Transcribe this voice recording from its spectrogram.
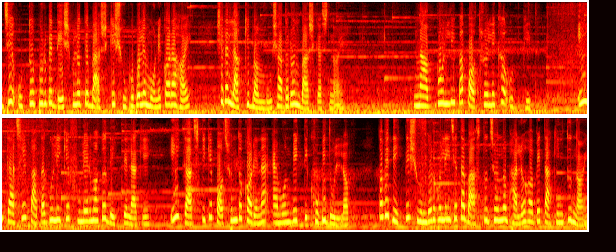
যে উত্তর পূর্বের দেশগুলোতে বাঁশকে শুভ বলে মনে করা হয়, সেটা লাক্কি বাম্বু, সাধারণ বাঁশ গাছ নয়। নাগবল্লী বা পত্রলেখা উদ্ভিদ। এই গাছের পাতাগুলিকে ফুলের মতো দেখতে লাগে। এই গাছটিকে পছন্দ করে না এমন ব্যক্তি খুবই দুর্লভ। তবে দেখতে সুন্দর হলেই যে তা বাস্তুর জন্য ভালো হবে তা কিন্তু নয়।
